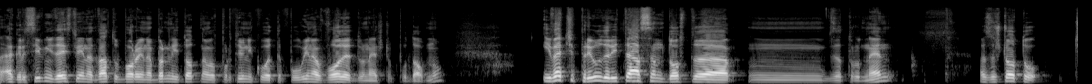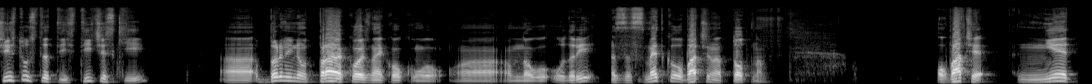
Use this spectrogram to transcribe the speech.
агресивни действия на двата отбора и на Бърни и Тотна в противниковата половина водят до нещо подобно. И вече при ударите аз съм доста м- затруднен, защото чисто статистически Бърни не отправя кой знае колко а, много удари, за сметка обаче на Тотнам. Обаче, ние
